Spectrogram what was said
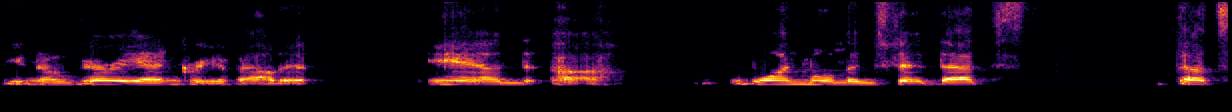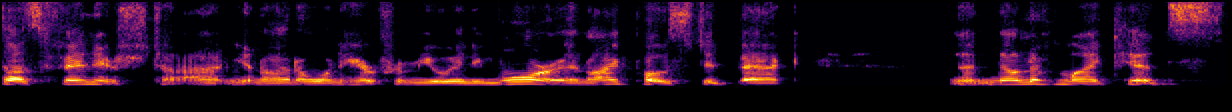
you know, very angry about it. And uh, one woman said, That's that's us finished. Uh, you know, I don't want to hear from you anymore. And I posted back, and none of my kids,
